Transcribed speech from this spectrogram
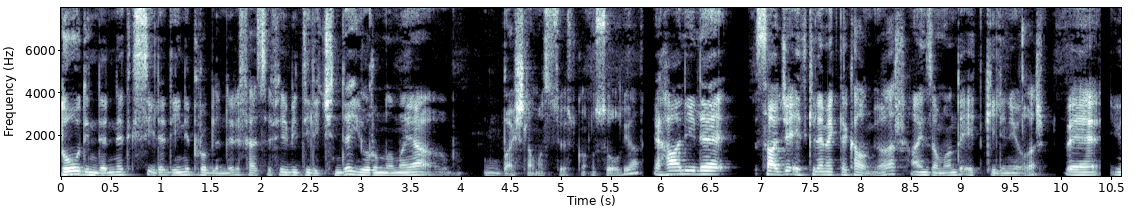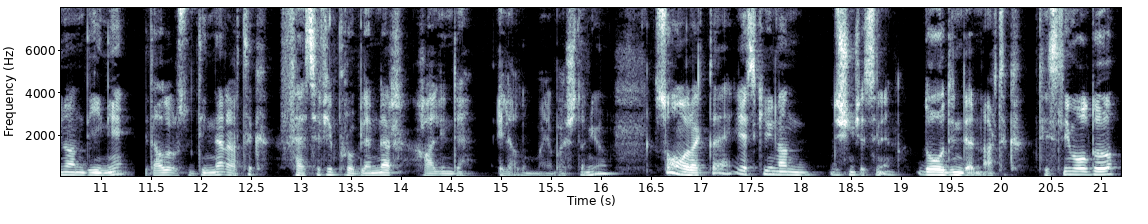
Doğu dinlerinin etkisiyle dini problemleri felsefi bir dil içinde yorumlamaya başlaması söz konusu oluyor. E haliyle sadece etkilemekle kalmıyorlar. Aynı zamanda etkileniyorlar. Ve Yunan dini, daha doğrusu dinler artık felsefi problemler halinde ele alınmaya başlanıyor. Son olarak da eski Yunan düşüncesinin Doğu dinlerin artık teslim olduğu,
